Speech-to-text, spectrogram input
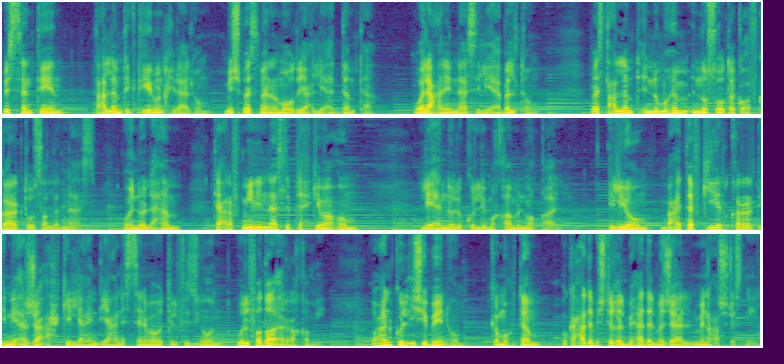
بالسنتين تعلمت كتير من خلالهم مش بس من المواضيع اللي قدمتها ولا عن الناس اللي قابلتهم بس تعلمت إنه مهم إنه صوتك وأفكارك توصل للناس وإنه الأهم تعرف مين الناس اللي بتحكي معهم لأنه لكل مقام مقال. اليوم بعد تفكير قررت إني أرجع أحكي اللي عندي عن السينما والتلفزيون والفضاء الرقمي وعن كل إشي بينهم كمهتم وكحدا بيشتغل بهذا المجال من عشر سنين.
